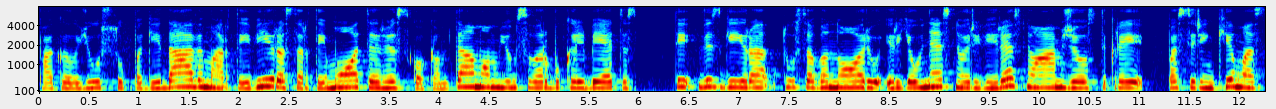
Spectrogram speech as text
pagal jūsų pageidavimą, ar tai vyras, ar tai moteris, kokiam temom jums svarbu kalbėtis. Tai visgi yra tų savanorių ir jaunesnio, ir vyresnio amžiaus tikrai pasirinkimas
